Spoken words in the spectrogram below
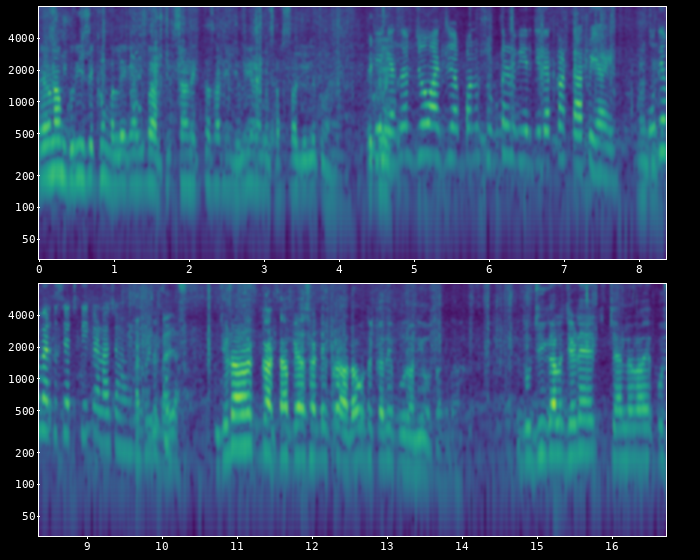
ਮੇਰਾ ਨਾਮ ਗੁਰੀ ਸਿੱਖੋ ਮੱਲੇਗਾ ਜੀ ਭਾਰਤੀ ਕਿਸਾਨ ਏਕਤਾ ਸਾਡੀ ਯੂਨੀਅਨ ਹੈ ਮੈਂ ਸਰਸਾ ਜ਼ਿਲ੍ਹੇ ਤੋਂ ਆਇਆ ਜੀ। ਠੀਕ ਹੈ ਸਰ ਜੋ ਅੱਜ ਆਪਾਂ ਨੂੰ ਸ਼ੁਭਕਰਨ ਵੀਰ ਜੀ ਦਾ ਘਾਟਾ ਪਿਆ ਹੈ ਉਹਦੇ ਬਾਰੇ ਤੁਸੀਂ ਅੱਜ ਕੀ ਕਹਿਣਾ ਚਾਹੋਗੇ? ਜਿਹੜਾ ਘਾਟਾ ਪਿਆ ਸਾਡੇ ਭਰਾ ਦਾ ਉਹ ਤੇ ਕਦੇ ਪੂਰਾ ਨਹੀਂ ਹੋ ਸਕਦਾ। ਤੇ ਦੂਜੀ ਗੱਲ ਜਿਹੜੇ ਚੈਨਲ ਵਾਲੇ ਕੁਝ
